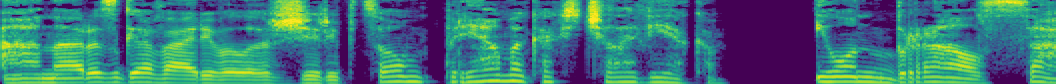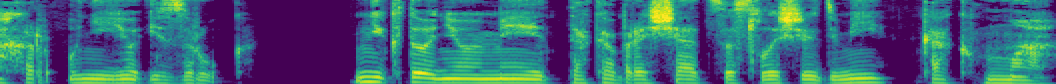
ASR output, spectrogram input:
а она разговаривала с жеребцом прямо как с человеком, и он брал сахар у нее из рук. Никто не умеет так обращаться с лошадьми, как Ма.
